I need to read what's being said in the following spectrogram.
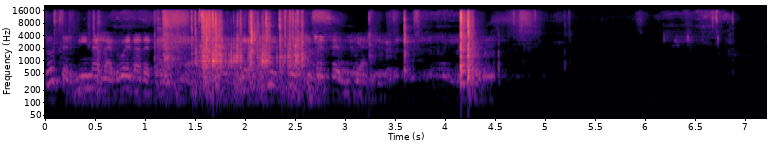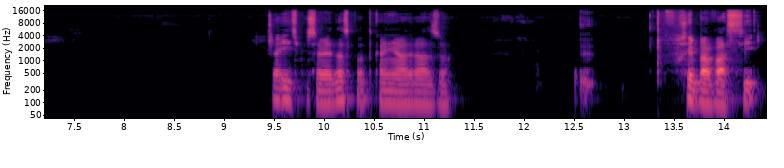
Esto termina la rueda de prensa. Gracias por su presencia. Przejdźmy sobie do spotkania od razu. Chyba was i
